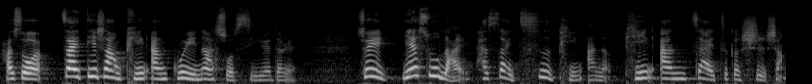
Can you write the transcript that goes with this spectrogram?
他说，在地上平安归那所喜悦的人。所以耶稣来，他是在赐平安的，平安在这个世上。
